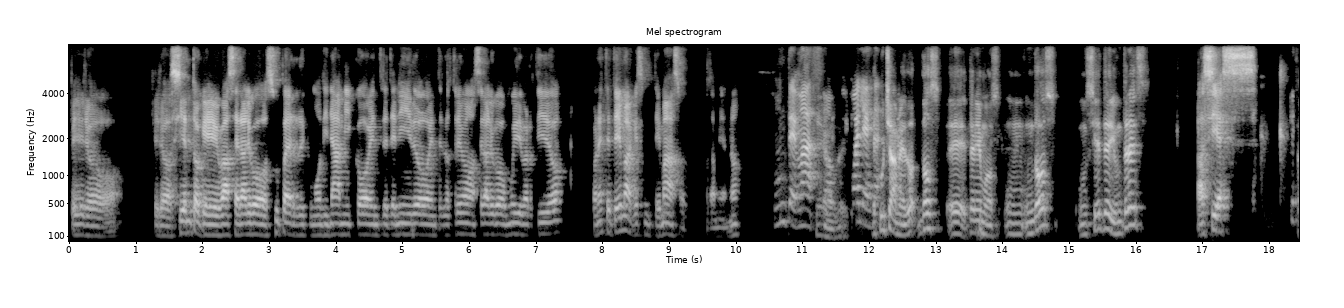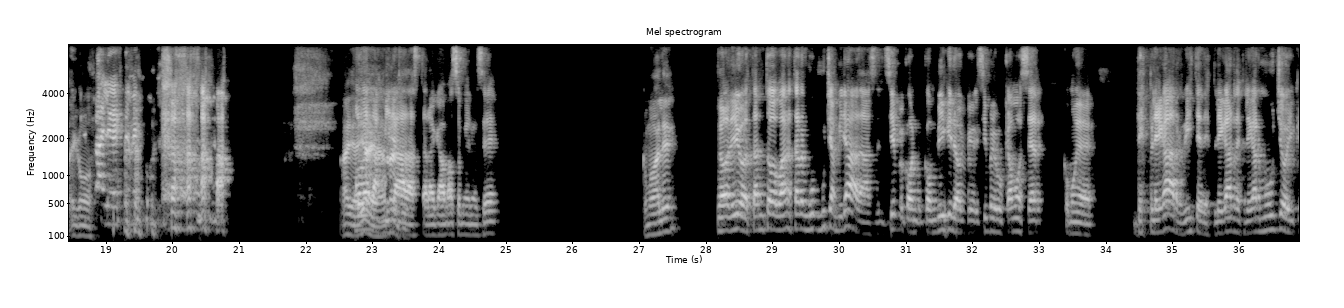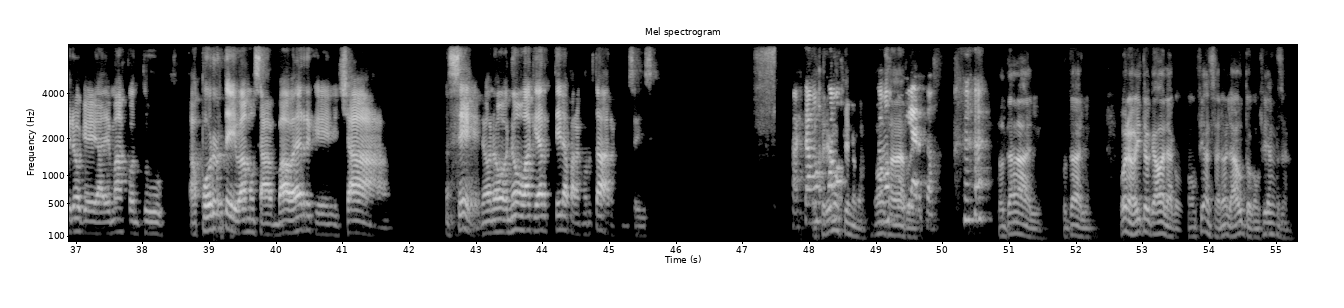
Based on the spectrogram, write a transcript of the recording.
pero, pero siento que va a ser algo súper como dinámico, entretenido. Entre los tres vamos a hacer algo muy divertido con este tema, que es un temazo también, ¿no? Un temazo. ¿Cuál es? Escúchame, do- dos, eh, tenemos un 2, un 7 y un 3. Así es. ¿Qué ¿Sabes cómo? sale de este menú? Ay, ay, Todas ay, las miradas están acá, más o menos, ¿eh? ¿Cómo vale? No, digo, están todos- van a estar mu- muchas miradas. Siempre con, con Vicky lo que siempre buscamos ser como desplegar, ¿viste? Desplegar, desplegar mucho y creo que además con tu aporte vamos a, va a ver que ya, no sé, no, no, no va a quedar tela para cortar, como se dice. Estamos, Esperemos estamos, que no. Vamos a darle. cubiertos. Total, total. Bueno, ahí tocaba la confianza, ¿no? La autoconfianza.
